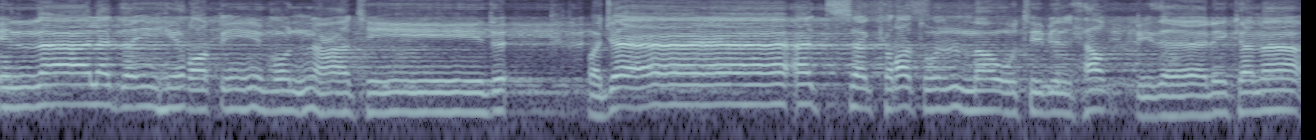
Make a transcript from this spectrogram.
إلا لديه رقيب عتيد. وجاءت سكرة الموت بالحق ذلك ما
